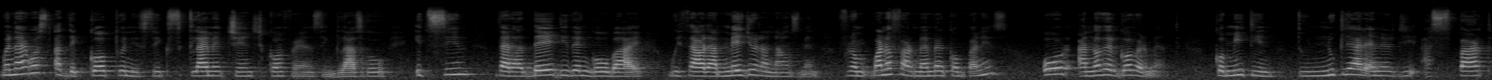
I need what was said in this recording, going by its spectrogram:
When I was at the COP26 climate change conference in Glasgow, it seemed that a day didn't go by without a major announcement from one of our member companies or another government committing to nuclear energy as part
